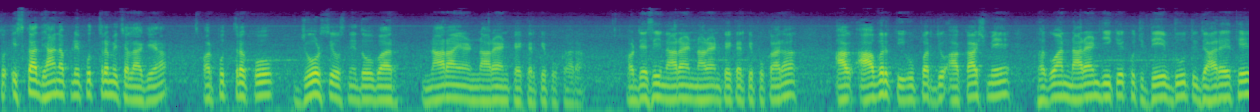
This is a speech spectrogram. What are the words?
तो इसका ध्यान अपने पुत्र में चला गया और पुत्र को ज़ोर से उसने दो बार नारायण नारायण कह करके पुकारा। और जैसे ही नारायण नारायण कह करके पुकारा आ, आवृत्ति ऊपर जो आकाश में भगवान नारायण जी के कुछ देवदूत जा रहे थे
